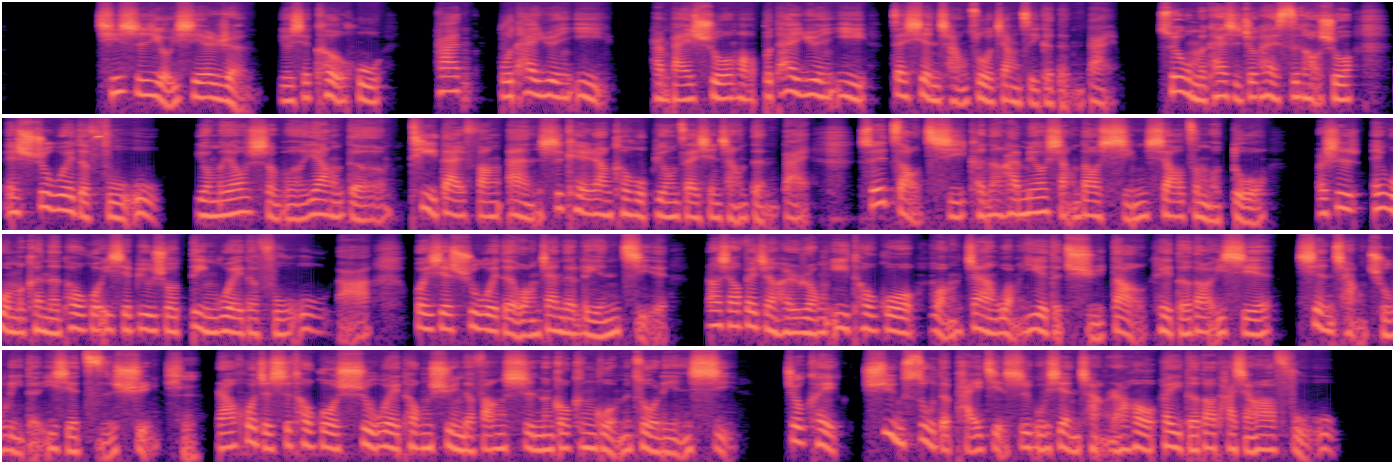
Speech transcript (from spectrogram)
其实有一些人、有些客户，他不太愿意，坦白说哈，不太愿意在现场做这样子一个等待。所以我们开始就开始思考说，诶，数位的服务有没有什么样的替代方案，是可以让客户不用在现场等待？所以早期可能还没有想到行销这么多。而是，哎，我们可能透过一些，比如说定位的服务啦，或一些数位的网站的连接，让消费者很容易透过网站、网页的渠道，可以得到一些现场处理的一些资讯。是，然后或者是透过数位通讯的方式，能够跟我们做联系，就可以迅速的排解事故现场，然后可以得到他想要的服务。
